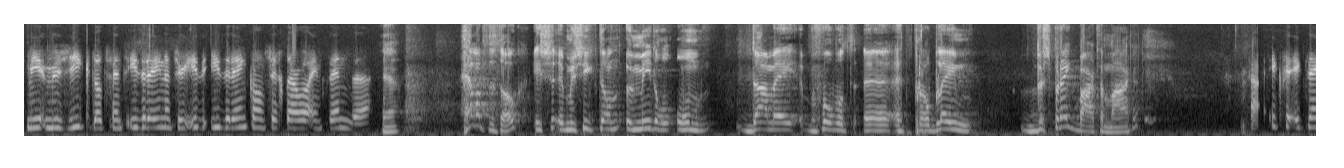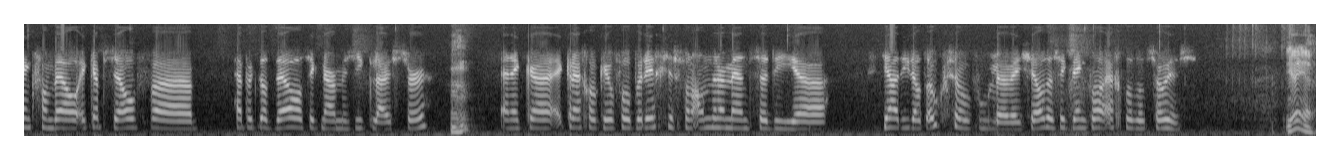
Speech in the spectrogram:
Mu- muziek, dat vindt iedereen natuurlijk. Ieder- iedereen kan zich daar wel in vinden. Ja. Helpt het ook? Is eh, muziek dan een middel om daarmee bijvoorbeeld eh, het probleem bespreekbaar te maken? Ja, ik, ik denk van wel. Ik heb zelf, eh, heb ik dat wel als ik naar muziek luister. Mhm. En ik, eh, ik krijg ook heel veel berichtjes van andere mensen die, eh, ja, die dat ook zo voelen, weet je wel. Dus ik denk wel echt dat het zo is. Ja, ja.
